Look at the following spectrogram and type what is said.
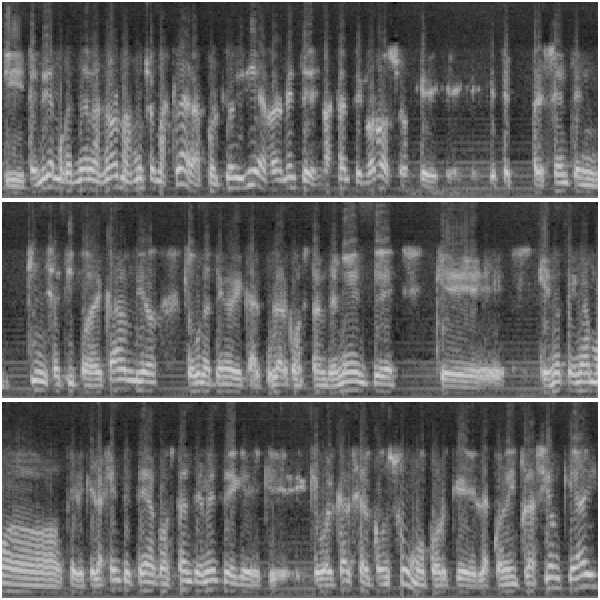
y tendríamos que tener las normas mucho más claras porque hoy día realmente es bastante engorroso que, que, te presenten 15 tipos de cambio, que uno tenga que calcular constantemente, que, que no tengamos, que, que la gente tenga constantemente que, que, volcarse al consumo, porque la, con la inflación que hay,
